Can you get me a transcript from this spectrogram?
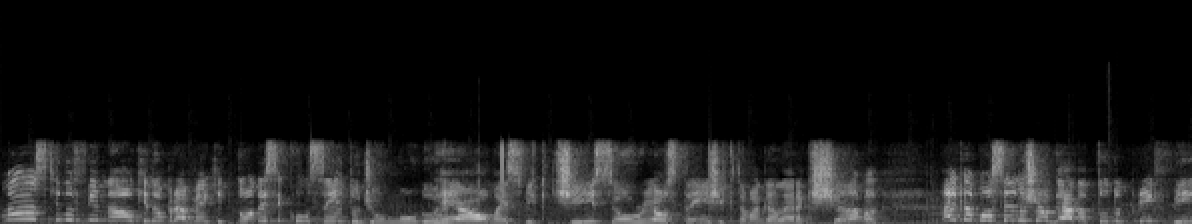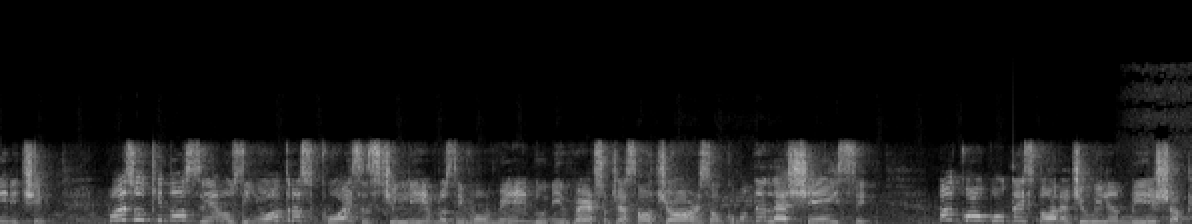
Mas que no final que deu pra ver que todo esse conceito de um mundo real, mais fictício, ou Real Strange, que tem uma galera que chama, acabou sendo jogada tudo pro Infinity. Pois o que nós vemos em outras coisas de livros envolvendo o universo de Assault Horizon, como The Last Chase, a qual conta a história de William Bishop,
